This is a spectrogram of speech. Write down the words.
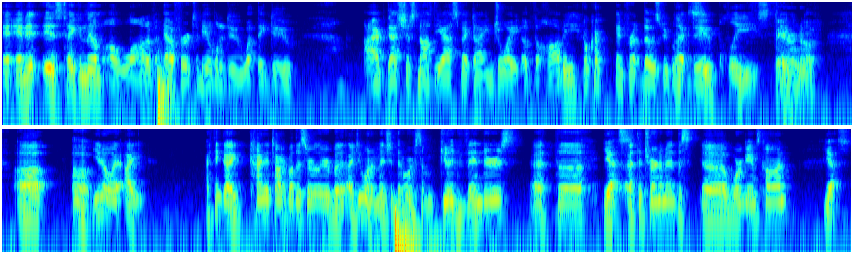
and, and it is taking them a lot of effort to be able to do what they do. I that's just not the aspect I enjoy of the hobby, Okay. and for those people That's that do, please take Fair enough. Uh oh, you know what? I I think I kind of talked about this earlier, but I do want to mention there were some good vendors at the Yes, at the tournament, this uh, War Games Con. yes,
